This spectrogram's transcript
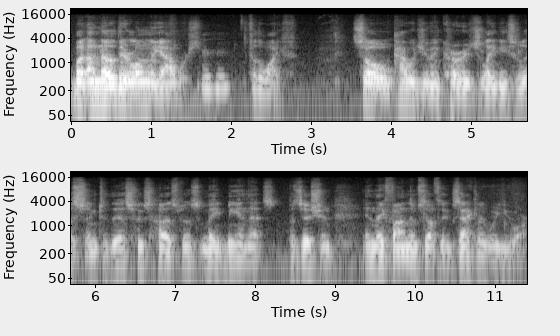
But I know they're lonely hours for the wife. So, how would you encourage ladies listening to this whose husbands may be in that position and they find themselves exactly where you are?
